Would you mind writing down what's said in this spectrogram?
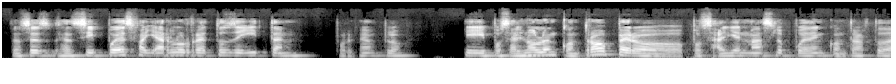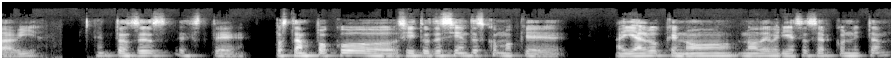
Entonces, o sí puedes fallar los retos de Ethan, por ejemplo, y pues él no lo encontró, pero pues alguien más lo puede encontrar todavía. Entonces, este, pues tampoco, si tú te sientes como que hay algo que no, no deberías hacer con Ethan,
